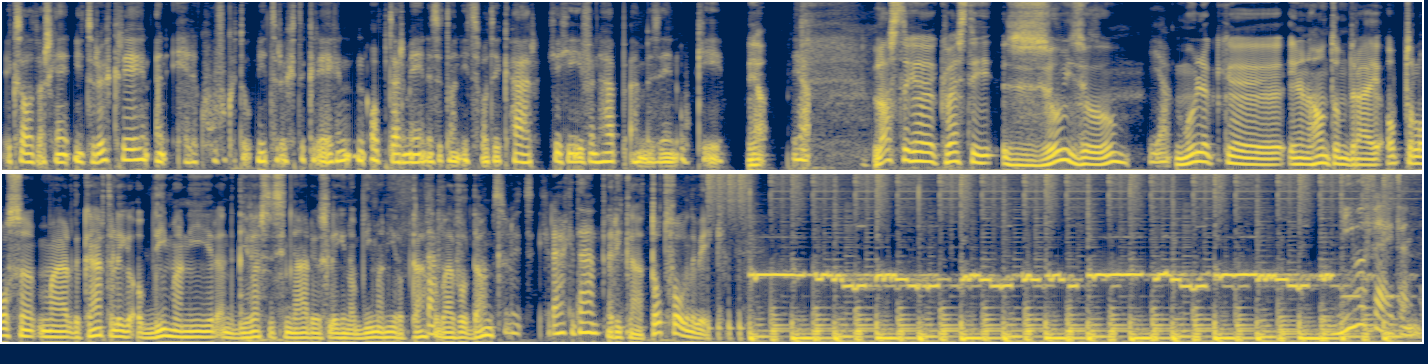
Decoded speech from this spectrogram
ik zal het waarschijnlijk niet terugkrijgen en eigenlijk hoef ik het ook niet terug te krijgen. En op termijn is het dan iets wat ik haar gegeven heb en we zijn oké. Okay. Ja. ja. Lastige kwestie sowieso. Ja. Moeilijk uh, in een handomdraai op te lossen, maar de kaarten liggen op die manier en de diverse scenario's liggen op die manier op tafel. Waarvoor dank. Absoluut. Graag gedaan. Rika, tot volgende week. Nieuwe feiten.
